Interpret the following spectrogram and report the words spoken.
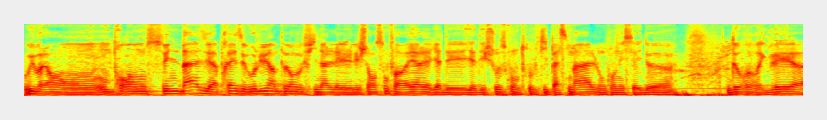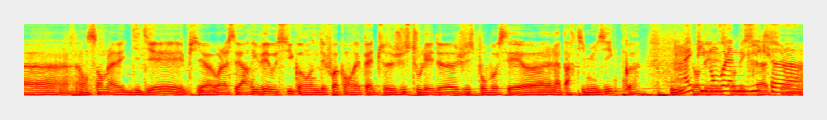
Oui, voilà, on, on prend, on se fait une base et après, elles évoluent un peu au final les, les chansons. Enfin, il y a- il y, a des- il y a des choses qu'on trouve qui passent mal, donc on essaye de, de régler ensemble avec Didier. Et puis euh, voilà, c'est arrivé aussi quand, des fois qu'on répète juste tous les deux, juste pour bosser euh, la partie musique, quoi. Et puis ils m'envoient la musique. créations, euh,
